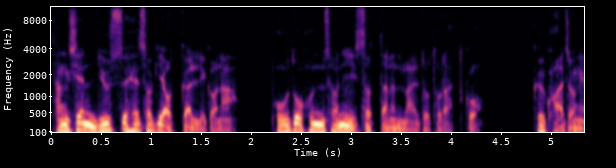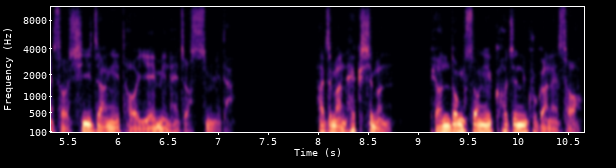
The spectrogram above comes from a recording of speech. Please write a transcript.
당시엔 뉴스 해석이 엇갈리거나 보도 혼선이 있었다는 말도 돌았고 그 과정에서 시장이 더 예민해졌습니다. 하지만 핵심은 변동성이 커진 구간에서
